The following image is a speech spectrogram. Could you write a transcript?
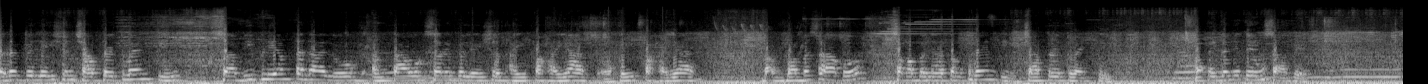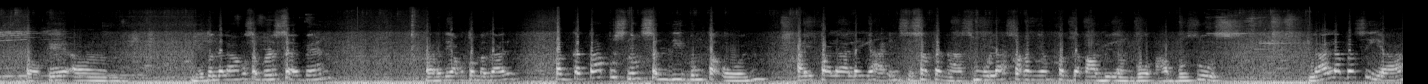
Revelation chapter 20. Sa Bibliang Tagalog, ang tawag sa Revelation ay pahayag. Okay? Pahayag. Babasa ako sa Kabanatang 20, chapter 20. Okay, ganito yung sabi. Okay, um, dito na lang ako sa verse 7 para di ako tumagal. Pagkatapos ng sanlibong taon, ay palalayain si Satanas mula sa kanyang pagkakabilanggo, abusus. Lalabas siya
